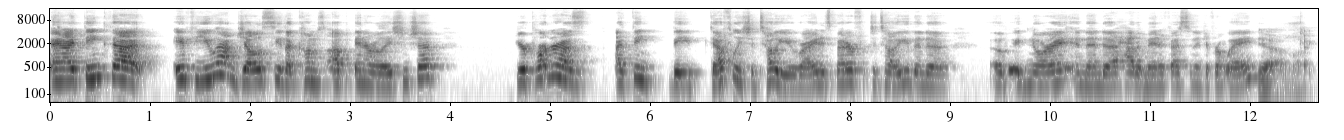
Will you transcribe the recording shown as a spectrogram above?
And I think that if you have jealousy that comes up in a relationship, your partner has, I think they definitely should tell you, right? It's better for, to tell you than to uh, ignore it and then to have it manifest in a different way. yeah, like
